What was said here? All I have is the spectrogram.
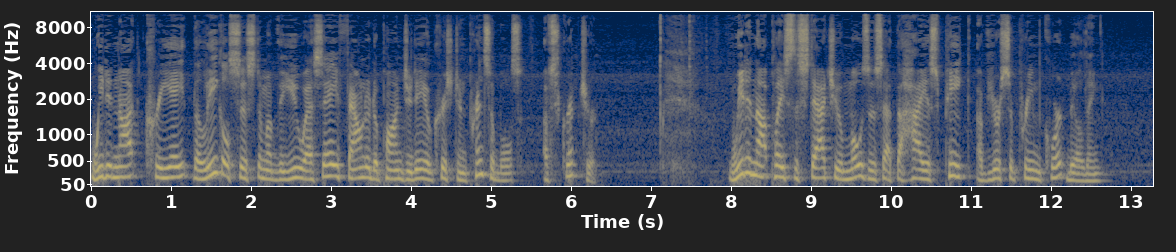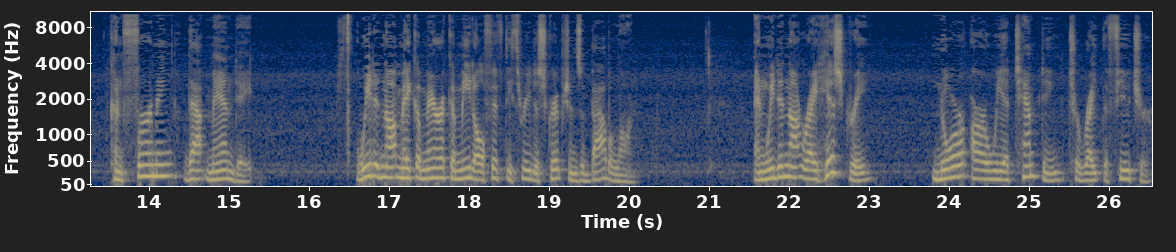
We did not create the legal system of the USA founded upon Judeo Christian principles of Scripture. We did not place the statue of Moses at the highest peak of your Supreme Court building, confirming that mandate. We did not make America meet all 53 descriptions of Babylon. And we did not write history, nor are we attempting to write the future.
